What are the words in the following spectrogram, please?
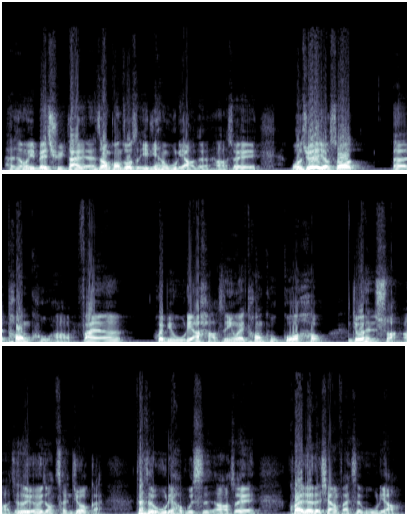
很容易被取代的，那这种工作是一定很无聊的。哈，所以。我觉得有时候，呃，痛苦哈，反而会比无聊好，是因为痛苦过后你就会很爽啊，就是有一种成就感。但是无聊不是啊，所以快乐的相反是无聊。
